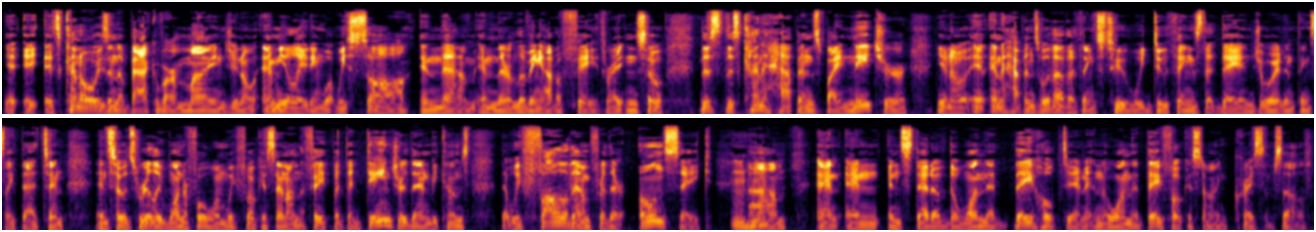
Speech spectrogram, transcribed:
it, it, it's kind of always in the back of our mind, you know, emulating what we saw in them in their living out of faith, right? And so this this kind of happens by nature, you know, and, and it happens with other things too. We do things that they enjoyed and things like that, and and so it's really wonderful when we focus in on the faith. But the danger then becomes that we follow them for their own sake, um, and and instead of the one that they hoped in and the one that they focused on, Christ Himself.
